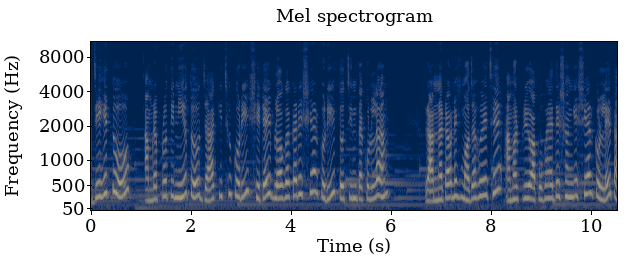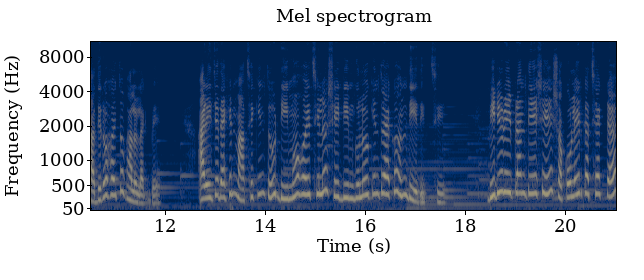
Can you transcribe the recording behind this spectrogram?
যেহেতু আমরা প্রতিনিয়ত যা কিছু করি সেটাই ব্লগ আকারে শেয়ার করি, তো চিন্তা করলাম রান্নাটা অনেক মজা হয়েছে। আমার প্রিয় আপু ভাইদের সঙ্গে শেয়ার করলে তাদেরও হয়তো ভালো লাগবে। আর এই যে দেখেন, মাছে কিন্তু ডিমও হয়েছিল, সেই ডিমগুলোও কিন্তু এখন দিয়ে দিচ্ছি। ভিডিওর এই প্রান্তে এসে সকলের কাছে একটা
